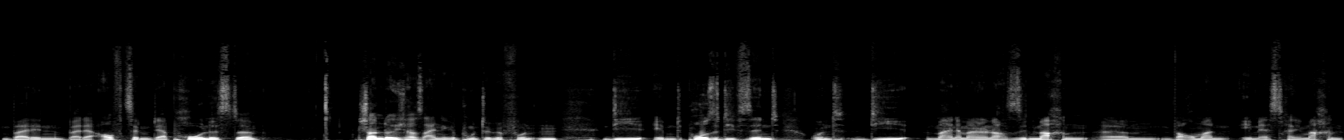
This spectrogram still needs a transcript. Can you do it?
bei den, bei der Aufzählung der Pro-Liste schon durchaus einige Punkte gefunden, die eben positiv sind und die meiner Meinung nach Sinn machen, ähm, warum man EMS-Training machen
